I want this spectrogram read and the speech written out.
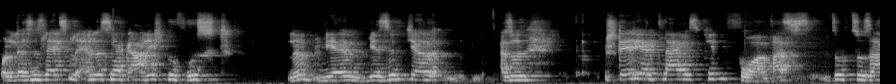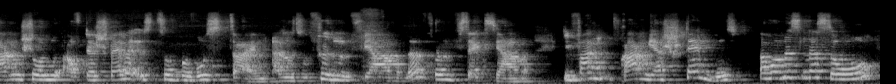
und das ist letzten Endes ja gar nicht bewusst. Ne? Wir, wir sind ja, also stell dir ein kleines Kind vor, was sozusagen schon auf der Schwelle ist zum Bewusstsein, also so fünf Jahre, ne? fünf, sechs Jahre. Die fragen ja ständig, warum ist denn das so?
